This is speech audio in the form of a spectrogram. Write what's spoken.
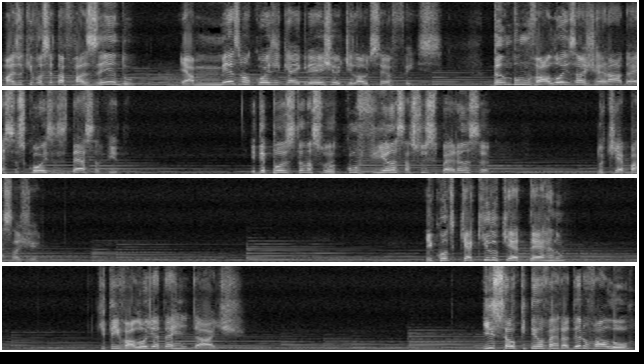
Mas o que você está fazendo é a mesma coisa que a igreja de Laodiceia fez, dando um valor exagerado a essas coisas dessa vida e depositando a sua confiança, a sua esperança no que é passageiro. Enquanto que aquilo que é eterno, que tem valor de eternidade, Isso é o que tem o verdadeiro valor.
